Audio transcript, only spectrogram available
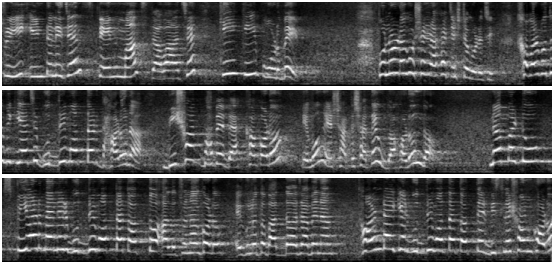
three intelligence ten marks দেওয়া আছে। কি কি পড়বে? পনেরোটা কোশ্চেন রাখার চেষ্টা করেছি। সবার প্রথমে কি আছে? বুদ্ধিমত্তার ধারণা। বিশদভাবে ব্যাখ্যা করো এবং এর সাথে সাথে উদাহরণ দাও। নাম্বার টু স্পিয়ারম্যানের বুদ্ধিমত্তা তত্ত্ব আলোচনা করো। এগুলো তো বাদ দেওয়া যাবে না। থর্নডাইকের বুদ্ধিমত্তা তত্ত্বের বিশ্লেষণ করো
